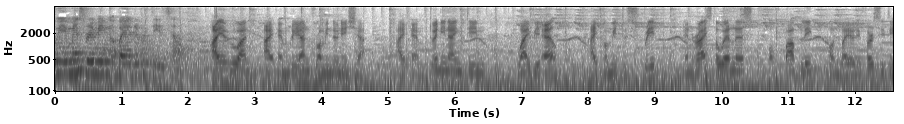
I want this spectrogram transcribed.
we mainstreaming biodiversity itself. Hi everyone, I am Rian from Indonesia. I am 2019 YBL. I commit to spread and raise awareness of public on biodiversity.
